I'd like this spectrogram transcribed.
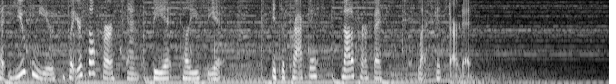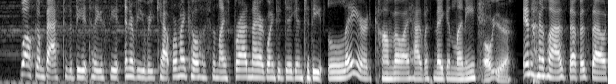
that you can use to put yourself first and be it till you see it. It's a practice, not a perfect. Let's get started. Welcome back to the Be It Till You See It interview recap, where my co-host in life, Brad, and I are going to dig into the layered convo I had with Megan Linney oh yeah in our last episode.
